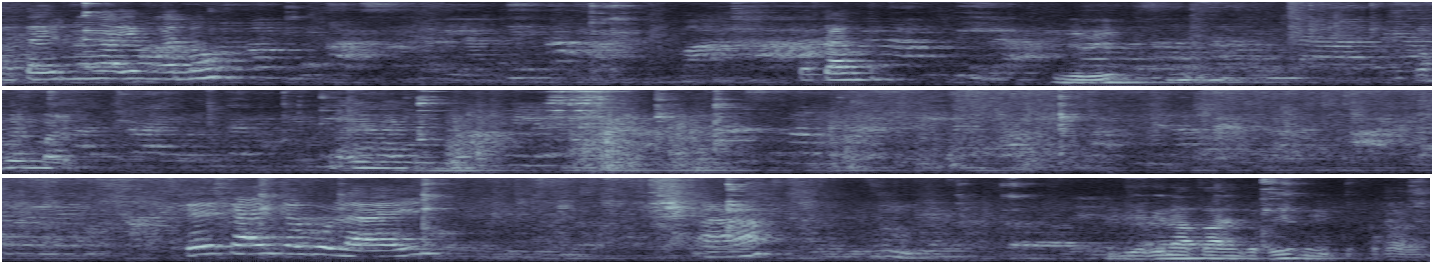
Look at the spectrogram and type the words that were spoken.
Patayin na nga yung ano. Patayin. Hindi. Kasi mali. Maingay dito. Kaya kain ka gulay? Ha? Hmm. Hindi ka kinakain kasi yun eh. Pagkain.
